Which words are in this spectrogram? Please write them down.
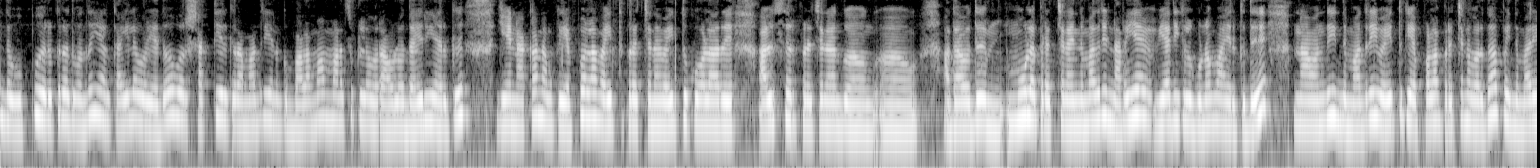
இந்த உப்பு இருக்கிறது வந்து என் கையில் ஒரு ஏதோ ஒரு சக்தி இருக்கிற மாதிரி எனக்கு பலமாக மனசுக்குள்ளே ஒரு அவ்வளோ தைரியம் இருக்குது ஏன்னாக்கா நமக்கு எப்போல்லாம் வயிற்று பிரச்சனை வயிற்று கோளாறு அல்சர் பிரச்சனை அதாவது மூளை பிரச்சனை இந்த மாதிரி நிறைய வியாதிகள் குணமாக இருக்குது நான் வந்து இந்த மாதிரி வயிற்றுக்கு எப்போல்லாம் பிரச்சனை வருதோ அப்போ இந்த மாதிரி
